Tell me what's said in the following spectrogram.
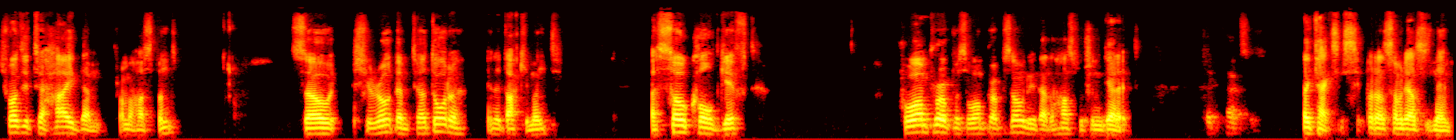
She wanted to hide them from her husband. So she wrote them to her daughter in a document, a so-called gift, for one purpose, one purpose only, that the husband shouldn't get it. Like taxes. Like taxes, put on somebody else's name.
